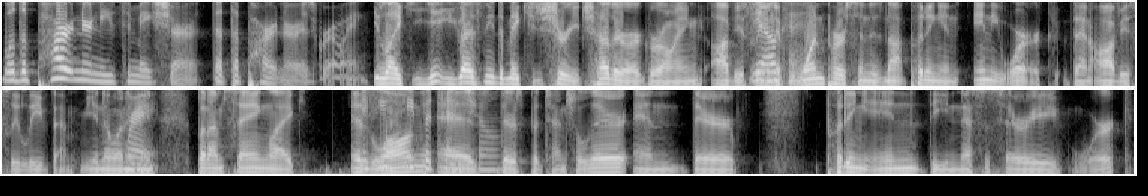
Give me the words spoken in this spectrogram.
Well, the partner needs to make sure that the partner is growing. like you guys need to make sure each other are growing obviously. Yeah, and okay. if one person is not putting in any work then obviously leave them. You know what i mean? But i'm saying like as If you see long as there's potential there and they're putting in the necessary work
